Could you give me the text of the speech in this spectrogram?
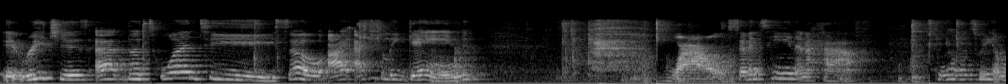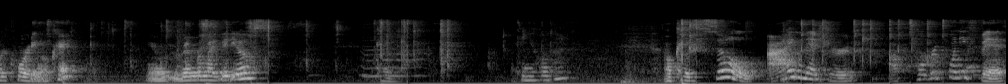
It reaches at the 20. So I actually gained, wow, 17 and a half. Can you hold on, sweetie? I'm recording, okay? You remember my videos? Okay. Can you hold on? Okay, so I measured October 25th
